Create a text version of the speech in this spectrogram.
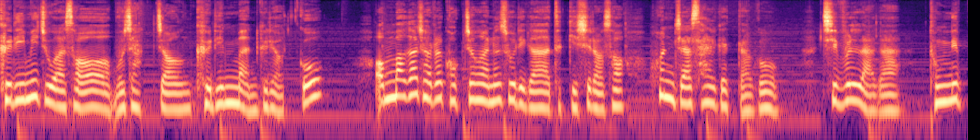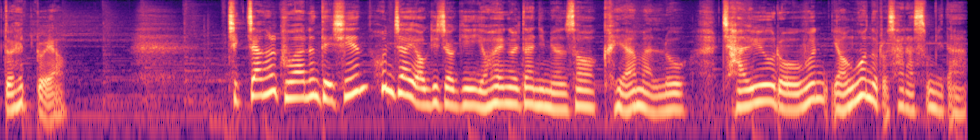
그림이 좋아서 무작정 그림만 그렸고 엄마가 저를 걱정하는 소리가 듣기 싫어서 혼자 살겠다고 집을 나가 독립도 했고요. 직장을 구하는 대신 혼자 여기저기 여행을 다니면서 그야말로 자유로운 영혼으로 살았습니다.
